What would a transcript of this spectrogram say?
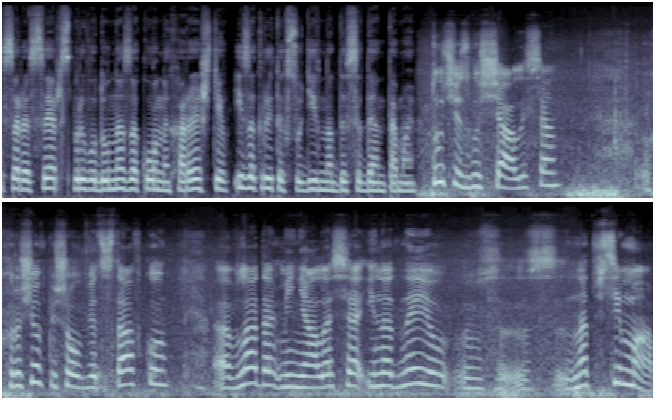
СРСР з приводу незаконних арештів і закритих судів над дисидентами. Тучі згущалися. Хрущов пішов в відставку, е, влада мінялася, і над нею, е, над всіма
